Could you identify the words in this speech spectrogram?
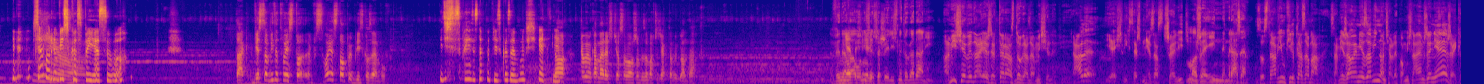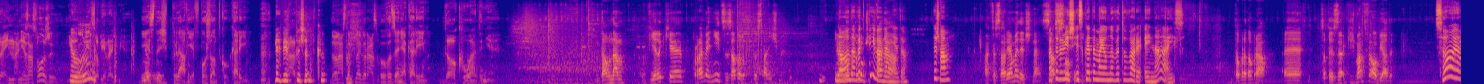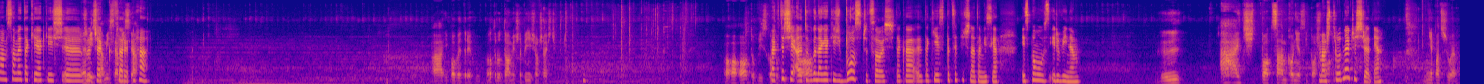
Czemu robisz Ziu. cosplay Yasuo? Tak, wiesz co, widzę twoje sto swoje stopy blisko zębów. Widzisz swoje stopy blisko zębów? Świetnie. No, chciałbym kamerę czciosową, żeby zobaczyć jak to wygląda. Wydawało się mi nie się, że liczysz. byliśmy dogadani. A mi się wydaje, że teraz dogadamy się lepiej. Ale jeśli chcesz mnie zastrzelić, Może innym razem. zostawił kilka zabawek. Zamierzałem je zawinąć, ale pomyślałem, że nie, że Crane na nie zasłużył. Niech on je Uuu. sobie weźmie. Jesteś prawie w porządku, Karim. Prawie w porządku. Do następnego razu. Powodzenia, Karim. Dokładnie. Dał nam wielkie prawie nic za to, że to dostaliśmy. I No, nawet piwa nam nie do. Też mam. Akcesoria medyczne. Teraz wiesz, zasobki. sklepy mają nowe towary. Ej, nice. Dobra, dobra. E, co to jest? Jakiś martwy obiad. Co? Ja mam same takie jakieś e, rzeczy misja, jak misja, stary. misja. Aha. A i po wytrychu. No trudno, mam jeszcze 56. O, o, o, tu blisko. tu Faktycznie, blisko. ale to wygląda jak jakiś boss czy coś. Taka, e, takie jest specyficzna ta misja. Jest pomów z Irwinem. Y... Aj, ci- pod sam koniec mi poszło. Masz trudne czy średnie? Nie patrzyłem.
